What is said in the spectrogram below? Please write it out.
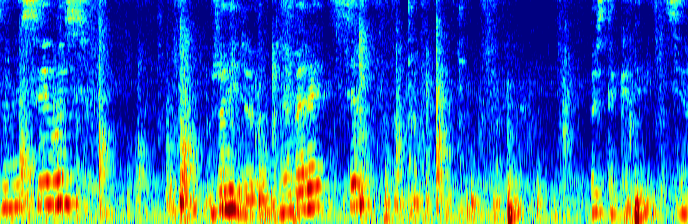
замісилось. Вже й до рук не береться. Ось таке дивіться.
